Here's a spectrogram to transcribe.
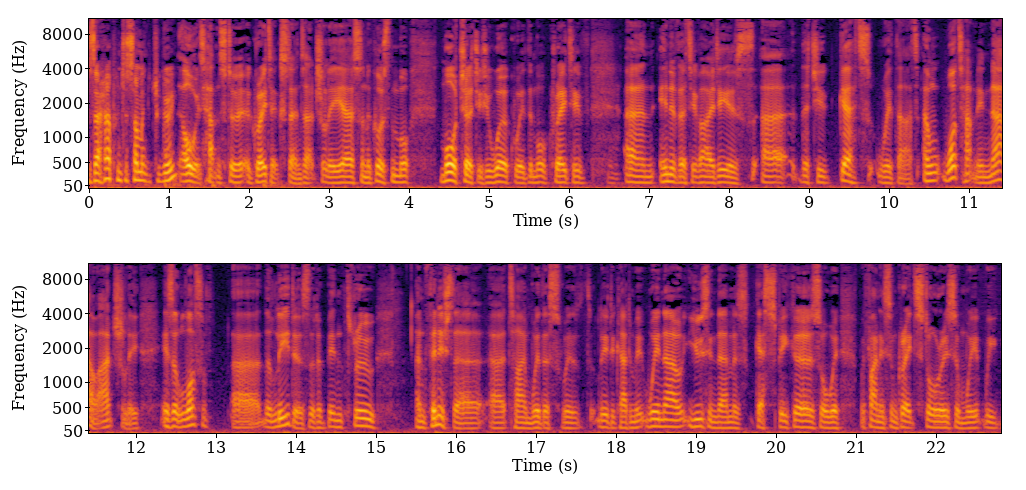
has that happened to some degree? Oh it happens to a great extent actually yes. And of course the more more churches you work with the more creative and innovative ideas uh, that you get with that. And what's happening now actually is a lot of uh, the leaders that have been through and finish their uh, time with us with Lead Academy, we're now using them as guest speakers, or we're, we're finding some great stories, and we, we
